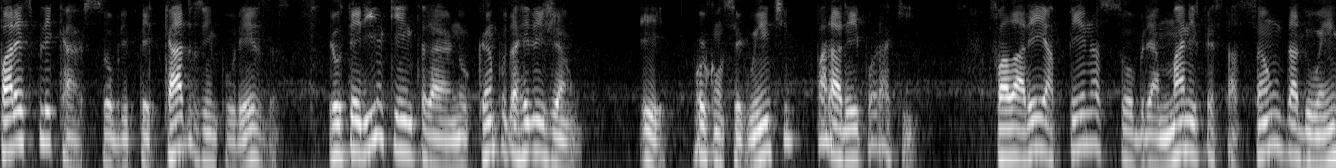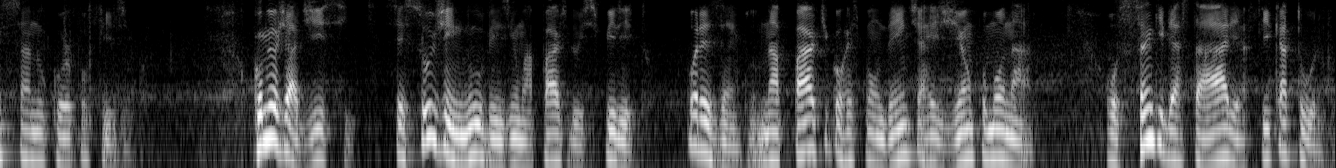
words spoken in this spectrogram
Para explicar sobre pecados e impurezas, eu teria que entrar no campo da religião e, por conseguinte, pararei por aqui. Falarei apenas sobre a manifestação da doença no corpo físico. Como eu já disse, se surgem nuvens em uma parte do espírito, por exemplo, na parte correspondente à região pulmonar, o sangue desta área fica turvo.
